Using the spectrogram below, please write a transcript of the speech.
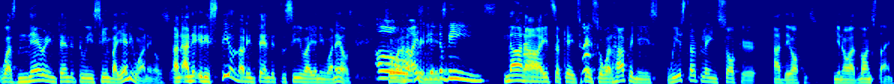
was never intended to be seen by anyone else. And, and it is still not intended to see by anyone else. Oh, so what oh, I spilled the beans. No, no, it's okay. It's okay. so what happened is we start playing soccer at the office, you know, at lunchtime.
